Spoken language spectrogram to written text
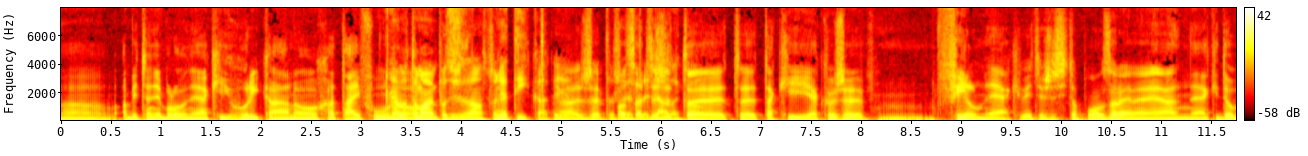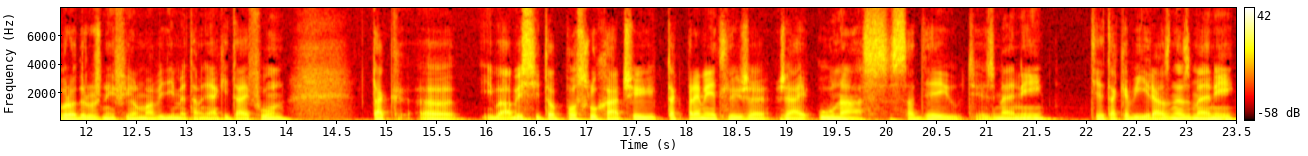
uh, aby to nebolo v nejakých hurikánoch a tajfúnoch. Lebo to máme pocit, že sa nás to netýka. A, že to, v podstate, že, to, je, to je taký akože mm, film nejaký, viete, že si to pozrieme a nejaký dobrodružný film a vidíme tam nejaký tajfún, tak uh, iba aby si to poslucháči tak premietli, že, že aj u nás sa dejú tie zmeny, tie také výrazné zmeny.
